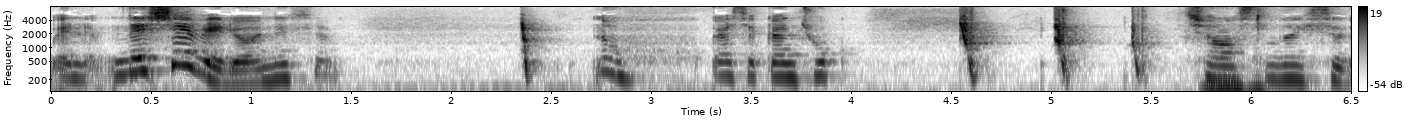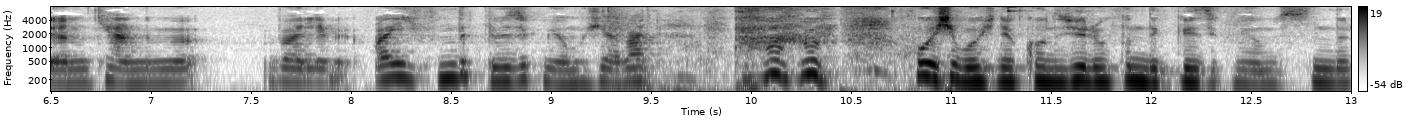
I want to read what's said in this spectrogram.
beni neşe veriyor neşe. Oh, gerçekten çok şanslı hissediyorum kendimi böyle bir ay fındık gözükmüyormuş ya ben boşu boşuna konuşuyorum fındık gözükmüyormuşsundur.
